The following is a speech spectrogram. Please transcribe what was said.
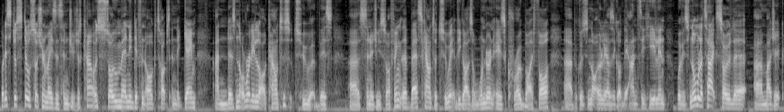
but it's just still such an amazing synergy. It just counters so many different archetypes in the game, and there's not really a lot of counters to this uh, synergy. So I think the best counter to it, if you guys are wondering, is Crow by far, uh, because not only has he got the anti-healing with his normal attack, so the uh, magic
